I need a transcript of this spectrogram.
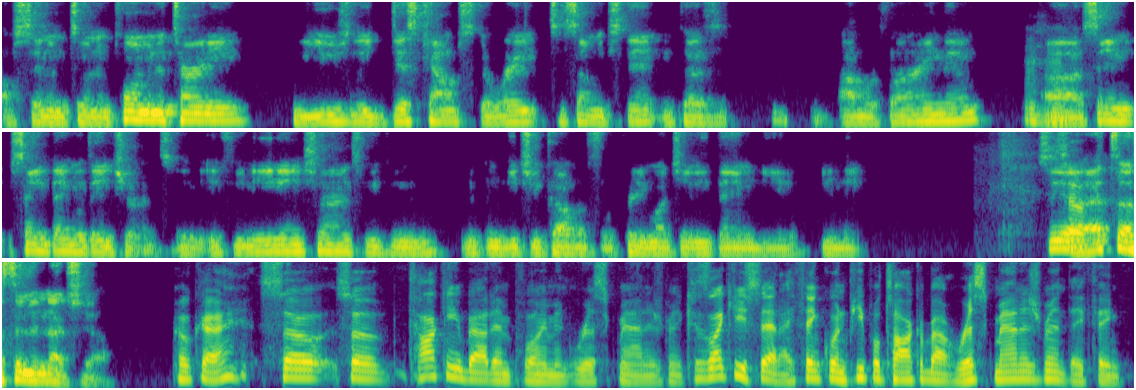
I'll send them to an employment attorney who usually discounts the rate to some extent because I'm referring them. Mm-hmm. Uh, same same thing with insurance. If you need insurance, we can we can get you covered for pretty much anything you you need. So yeah, so, that's us in a nutshell. Okay. So so talking about employment risk management cuz like you said, I think when people talk about risk management, they think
